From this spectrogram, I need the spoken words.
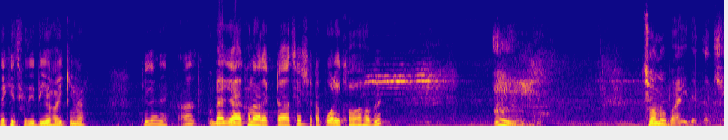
দেখি ছুরি দিয়ে হয় কি না ঠিক আছে? আর ব্যাগে এখন আর একটা আছে, সেটা পরে খাওয়া হবে। চলো বাইরে দেখি।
